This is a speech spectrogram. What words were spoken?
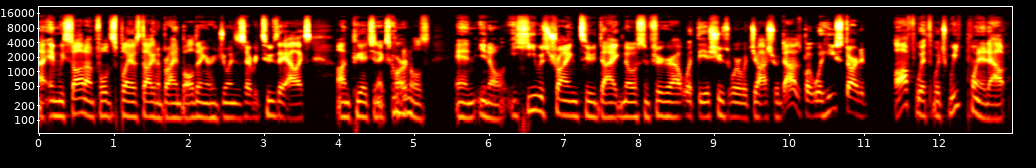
Uh, and we saw it on full display. I was talking to Brian Baldinger, who joins us every Tuesday, Alex, on PHNX mm-hmm. Cardinals. Mm-hmm. And, you know, he was trying to diagnose and figure out what the issues were with Joshua Dobbs. But what he started off with, which we pointed out,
